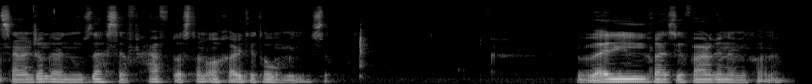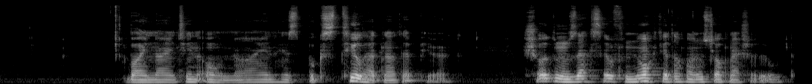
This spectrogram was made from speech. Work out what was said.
سرانجام در 19 صفر هفت داستان آخر کتاب رو می نویسه ولی قضیه فرقی نمی‌کنه By 1909 his book still had not appeared شد 19 صرف 9 کتاب هنوز چاپ نشده بود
